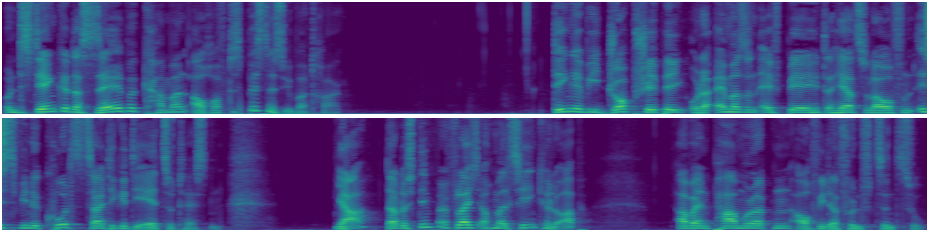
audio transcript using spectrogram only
Und ich denke, dasselbe kann man auch auf das Business übertragen. Dinge wie Dropshipping oder Amazon FBA hinterherzulaufen, ist wie eine kurzzeitige Diät zu testen. Ja, dadurch nimmt man vielleicht auch mal 10 Kilo ab, aber in ein paar Monaten auch wieder 15 zu.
